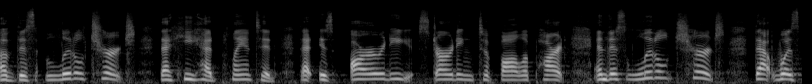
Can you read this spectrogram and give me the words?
of this little church that he had planted that is already starting to fall apart. And this little church that was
